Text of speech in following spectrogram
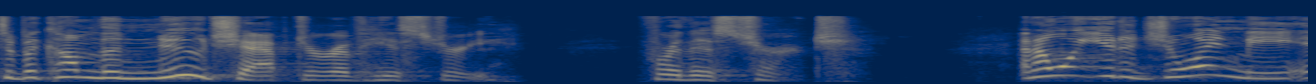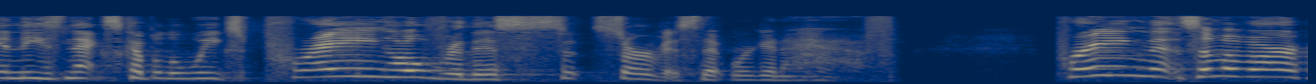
to become the new chapter of history for this church. And I want you to join me in these next couple of weeks praying over this service that we're going to have. Praying that some of our,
